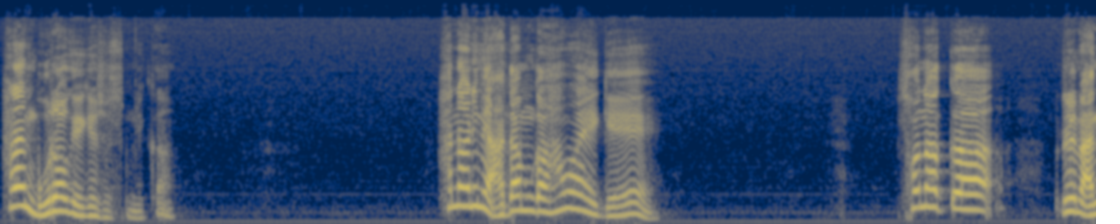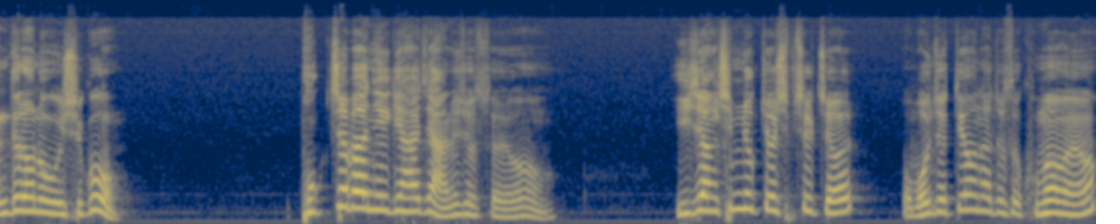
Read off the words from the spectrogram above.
하나님 뭐라고 얘기하셨습니까? 하나님이 아담과 하와에게 선악과를 만들어 놓으시고 복잡한 얘기 하지 않으셨어요. 2장 16절 17절 어, 먼저 띄어놔줘서 고마워요.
